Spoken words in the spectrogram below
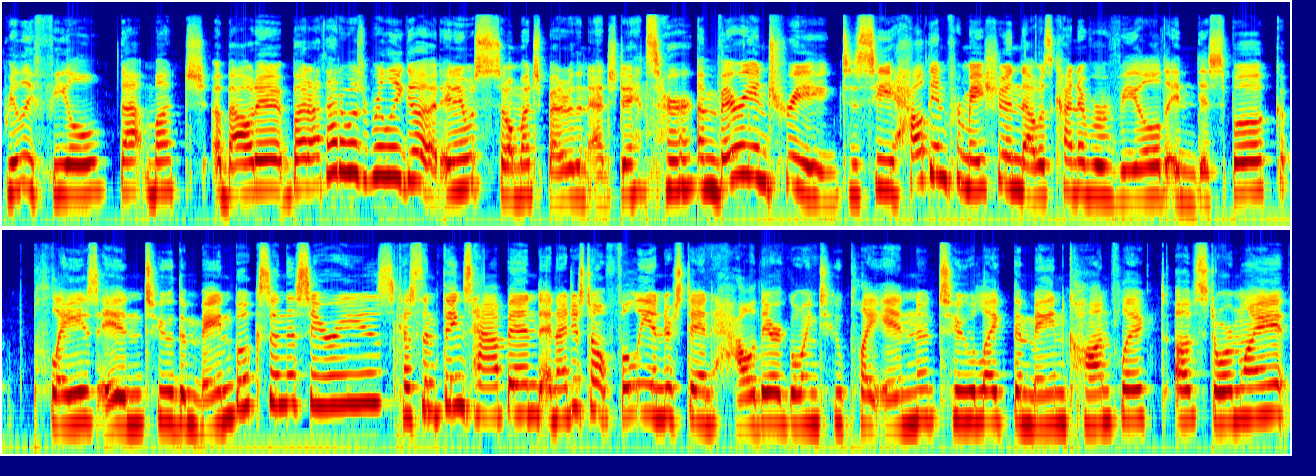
really feel that much about it, but I thought it was really good and it was so much better than Edge Dancer. I'm very intrigued to see how the information that was kind of revealed in this book plays into the main books in the series because some things happened and I just don't fully understand how they're going to play into like the main conflict of Stormlight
